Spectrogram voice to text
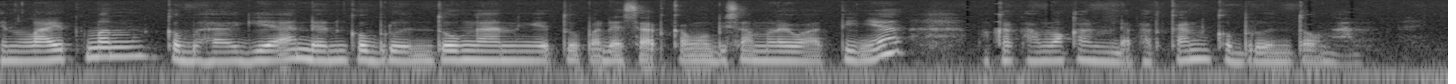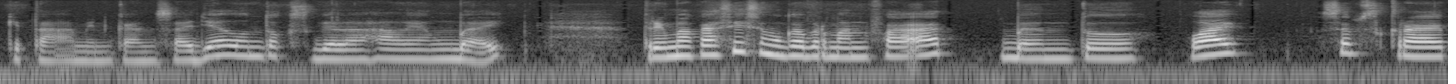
enlightenment, kebahagiaan dan keberuntungan gitu. Pada saat kamu bisa melewatinya maka kamu akan mendapatkan keberuntungan kita aminkan saja untuk segala hal yang baik Terima kasih, semoga bermanfaat. Bantu like, subscribe,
